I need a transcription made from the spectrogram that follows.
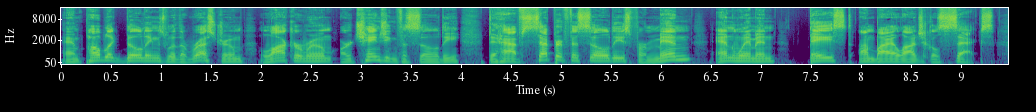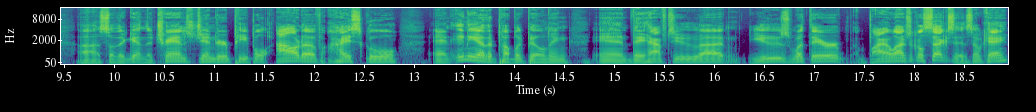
and public buildings with a restroom, locker room, or changing facility to have separate facilities for men and women based on biological sex. Uh, so they're getting the transgender people out of high school and any other public building, and they have to uh, use what their biological sex is, okay?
